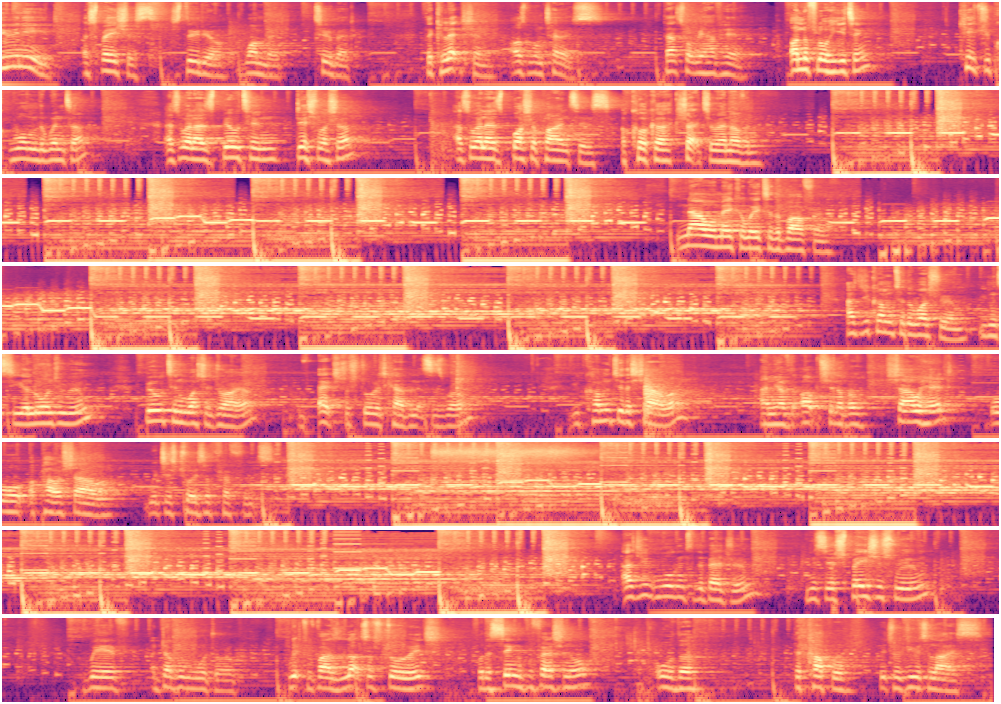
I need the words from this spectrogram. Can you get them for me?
Do you need a spacious studio, one bed, two bed? The collection, Osborne Terrace, that's what we have here. Underfloor heating, keeps you warm in the winter, as well as built-in dishwasher, as well as Bosch appliances, a cooker, extractor and oven. Now we'll make our way to the bathroom. As you come to the washroom, you can see a laundry room, built-in washer dryer, extra storage cabinets as well. You come to the shower, and you have the option of a shower head or a power shower, which is choice of preference. As you walk into the bedroom, you can see a spacious room with a double wardrobe, which provides lots of storage for the single professional or the, the couple, which would utilize.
